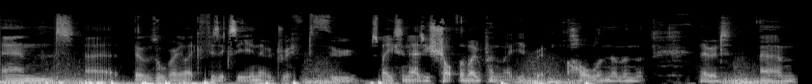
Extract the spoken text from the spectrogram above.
and, uh, it was all very like physicsy and they would drift through space and as you shot them open, like you'd rip a hole in them and they would, um,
